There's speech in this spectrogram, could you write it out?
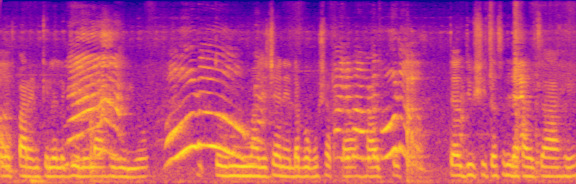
परत पारायण केलेलं गेलेलं आहे व्हिडिओ तुम्ही माझ्या चॅनेलला बघू शकता. हा त्या दिवशीचा संध्याकाळचा आहे.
